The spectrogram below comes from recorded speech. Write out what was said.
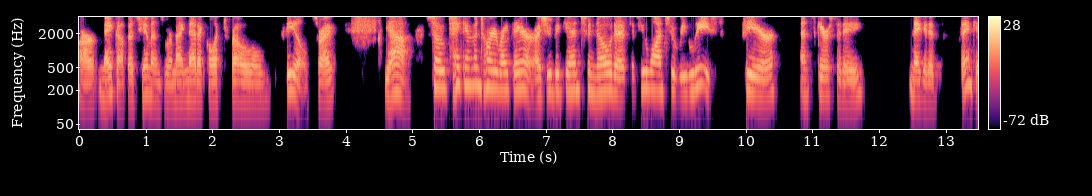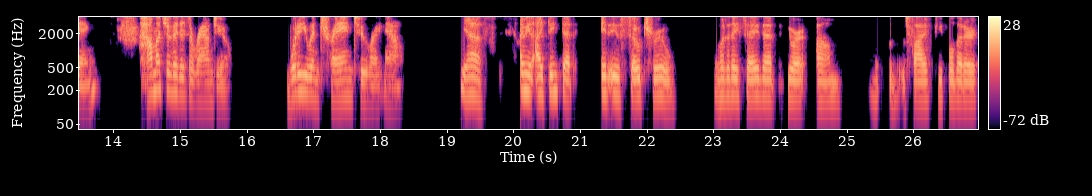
our makeup as humans. We're magnetic electro fields, right? Yeah. So take inventory right there as you begin to notice if you want to release fear and scarcity, negative thinking, how much of it is around you? What are you entrained to right now? Yes. I mean, I think that it is so true. What do they say that your um, five people that are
